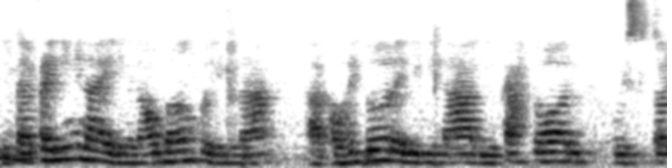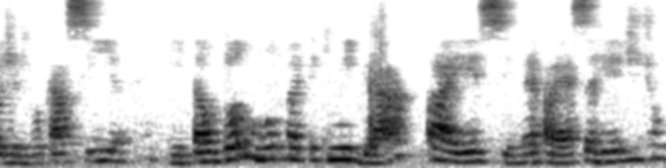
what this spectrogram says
Então, é para eliminar, eliminar o banco, eliminar a corretora, eliminar o cartório, o escritório de advocacia. Então, todo mundo vai ter que migrar para esse, né, para essa rede de um,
